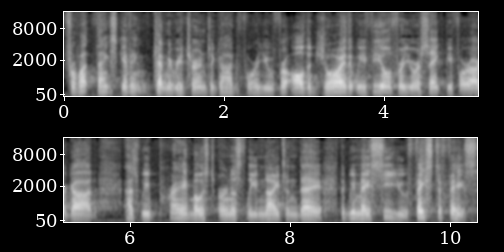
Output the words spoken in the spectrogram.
For what thanksgiving can we return to God for you, for all the joy that we feel for your sake before our God, as we pray most earnestly night and day that we may see you face to face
